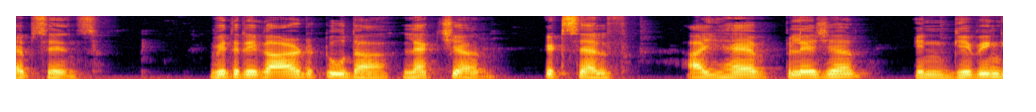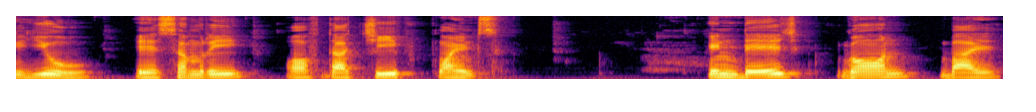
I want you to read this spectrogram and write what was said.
absence. With regard to the lecture itself, I have pleasure in giving you a summary of the chief points. In days gone by,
